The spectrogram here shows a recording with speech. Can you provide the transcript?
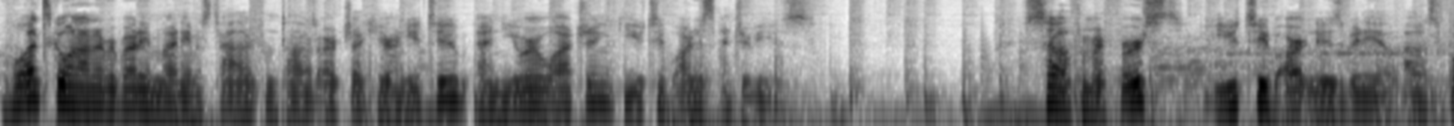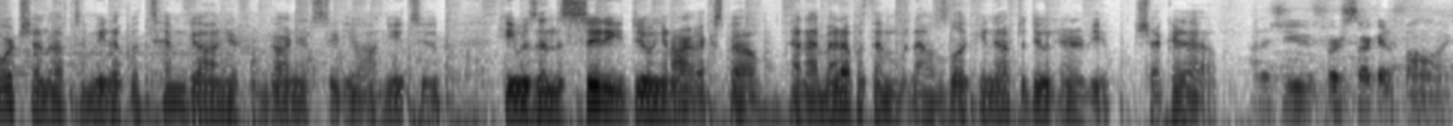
What's going on, everybody? My name is Tyler from Tyler's Art Shack here on YouTube, and you are watching YouTube Artist Interviews. So, for my first YouTube art news video, I was fortunate enough to meet up with Tim Gagnon from Gagnon Studio on YouTube. He was in the city doing an art expo, and I met up with him and I was lucky enough to do an interview. Check it out. How did you first start getting following?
